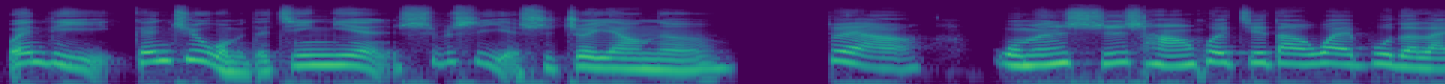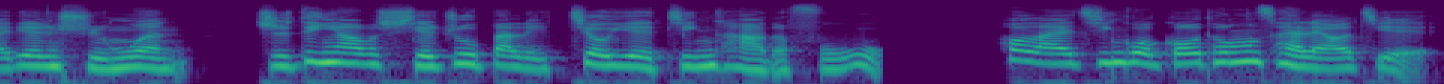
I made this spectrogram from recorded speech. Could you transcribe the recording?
Wendy，根据我们的经验，是不是也是这样呢？对啊，我们时常会接到外部的来电询问，指定要协助办理就业金卡的服务。后来经过沟通才了解，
